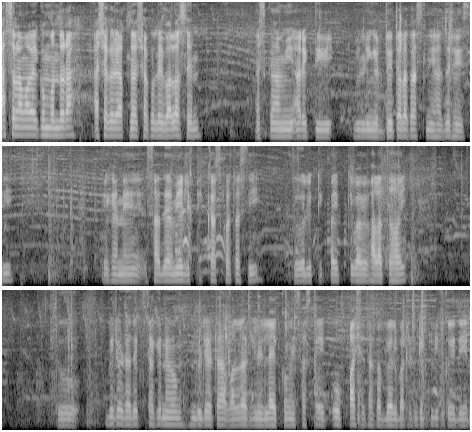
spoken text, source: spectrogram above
আসসালামু আলাইকুম বন্ধুরা, আশা করি আপনারা সকলেই ভালো আছেন। আজকে আমি আরেকটি বিল্ডিংয়ের দুইতলা কাজ নিয়ে হাজির হয়েছি। এখানে ছাদে আমি ইলেকট্রিক কাজ করতেছি। তো ইলেকট্রিক পাইপ কীভাবে ভালাতে হয়? তো ভিডিওটা দেখতে থাকেন এবং ভিডিওটা ভালো লাগলে লাইক কমেন্ট সাবস্ক্রাইব ও পাশে থাকা বেল বাটনটি ক্লিক করে দিন।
